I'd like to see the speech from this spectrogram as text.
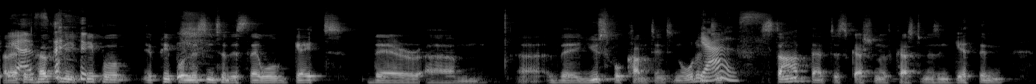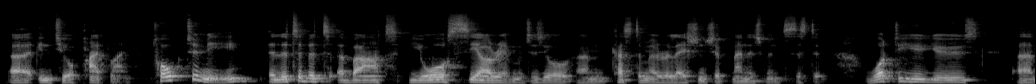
But yes. I think hopefully people, if people listen to this, they will gate their um, uh, their useful content in order yes. to start that discussion with customers and get them uh, into your pipeline. Talk to me a little bit about your CRM, which is your um, customer relationship management system. What do you use? Uh,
